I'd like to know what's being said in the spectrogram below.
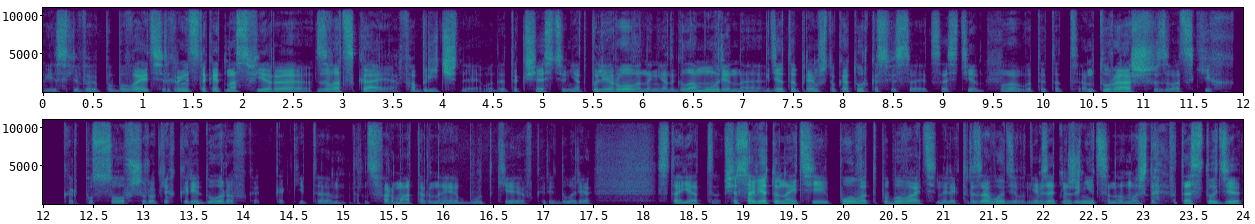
если вы побываете сказать, сохранится такая атмосфера заводская, фабричная. Вот это, к счастью, не отполировано, не отгламурено. Где-то прям штукатурка свисает со стен. Но вот этот антураж заводских корпусов, широких коридоров, как какие-то трансформаторные будки в коридоре стоят. Вообще советую найти повод побывать на электрозаводе. Не обязательно жениться, но можно фотостудию.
